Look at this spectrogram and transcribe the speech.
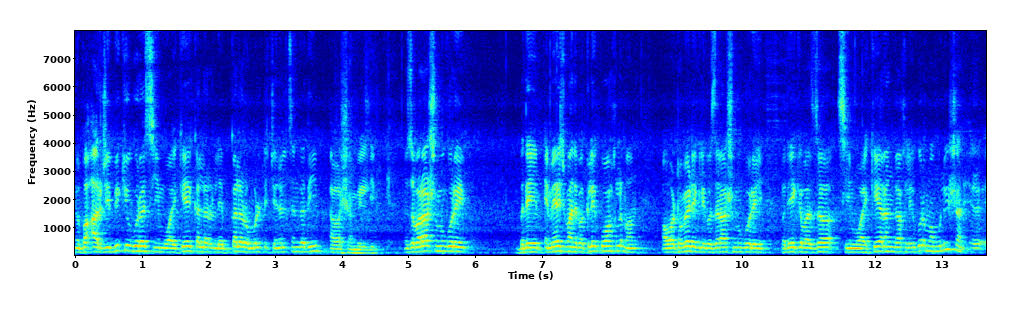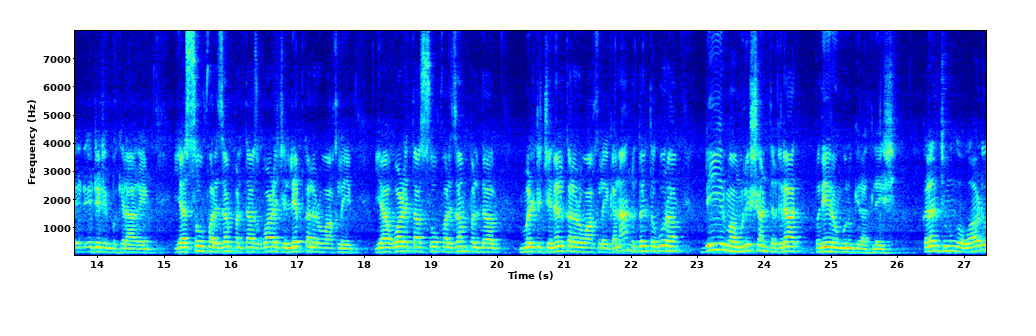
نو په ار جی بی کې وګوره سیم وای کې کلر لیپ کلر او ملټي چینل څنګه دي هغه شامل دي نو زه به راشم وګورئ په دې امیج باندې به کلیک واخلم او اتوماتیکلی به زه راشم وګورئ په دې کې به زه سیم وای کې رنګ اخلي وګوره معمولي شان ایډیټینګ پکې راغی یا سو فار ایگزامپل تاسو غواړئ چې لیپ کلر واخلئ یا غواړئ تاسو فار ایگزامپل د ملټي چینل کلر واخلئ کنه نو دلته ګوره ډیر معمولی شان تغیرات په دې رنګونو کې راتلای شي کلم چې مونږ غواړو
